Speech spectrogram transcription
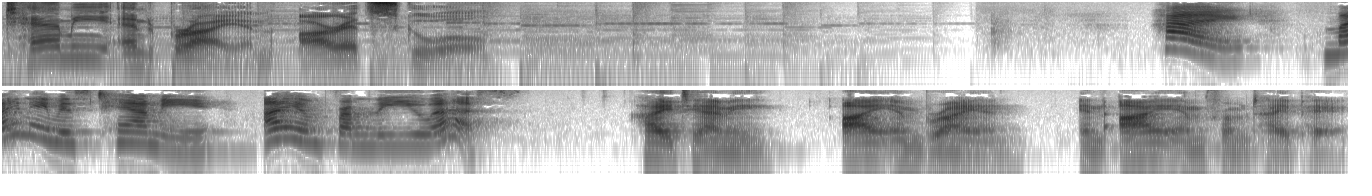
Tammy and Brian are at school. Hi, my name is Tammy. I am from the U.S. Hi, Tammy. I am Brian, and I am from Taipei.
